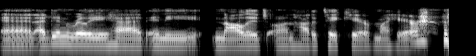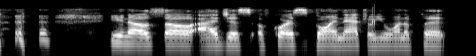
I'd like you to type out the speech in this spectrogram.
and I didn't really had any knowledge on how to take care of my hair. You know, so I just of course going natural, you want to put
